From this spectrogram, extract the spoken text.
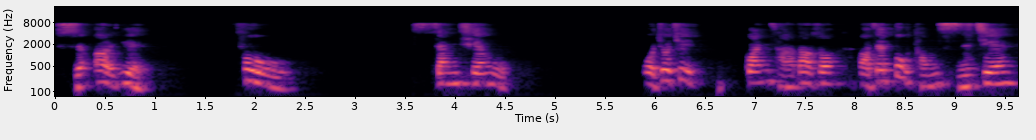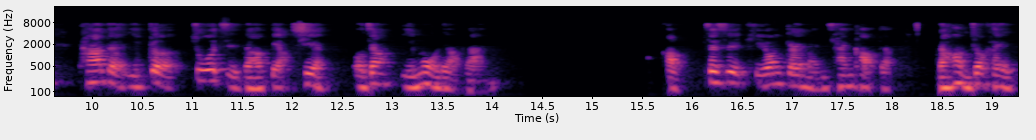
十二月负三千五，我就去观察到说，哦，在不同时间它的一个桌子的表现，我这样一目了然。好，这是提供给你们参考的，然后你就可以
